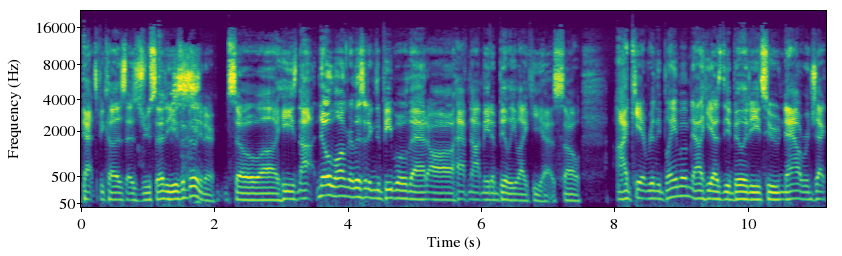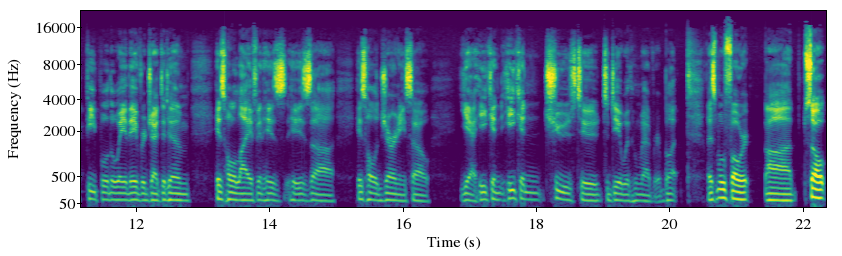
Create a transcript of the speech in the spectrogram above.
that's because, as Drew said, he's a billionaire. So uh, he's not no longer listening to people that uh, have not made a billy like he has. So I can't really blame him. Now he has the ability to now reject people the way they've rejected him his whole life and his his uh, his whole journey. So yeah, he can he can choose to to deal with whomever. But let's move forward. Uh, so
